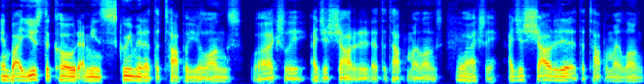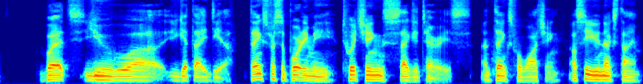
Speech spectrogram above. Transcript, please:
And by use the code, I mean scream it at the top of your lungs. Well, actually, I just shouted it at the top of my lungs. Well, actually, I just shouted it at the top of my lungs. But you, uh, you get the idea. Thanks for supporting me, Twitching Sagittarius. And thanks for watching. I'll see you next time.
